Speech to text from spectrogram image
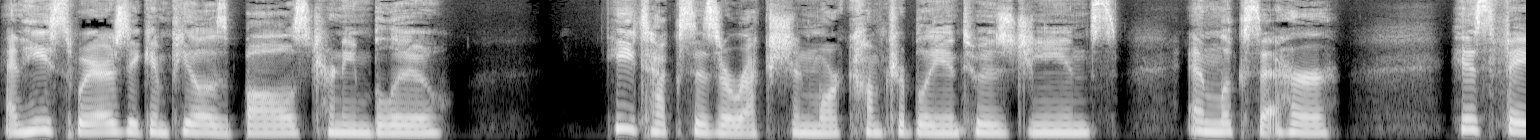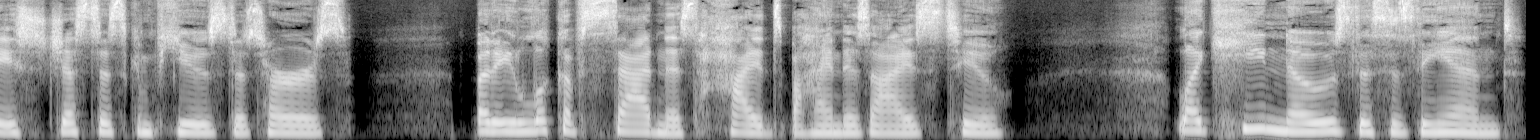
and he swears he can feel his balls turning blue. He tucks his erection more comfortably into his jeans and looks at her, his face just as confused as hers. But a look of sadness hides behind his eyes, too. Like he knows this is the end.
